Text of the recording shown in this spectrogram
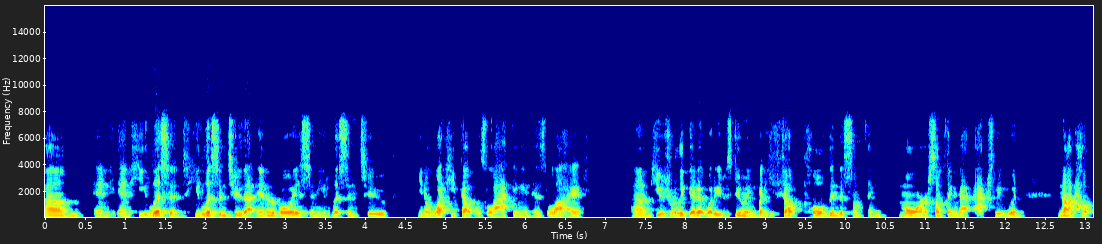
um, and and he listened. He listened to that inner voice, and he listened to you know what he felt was lacking in his life. Um, he was really good at what he was doing, but he felt pulled into something more, something that actually would not help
